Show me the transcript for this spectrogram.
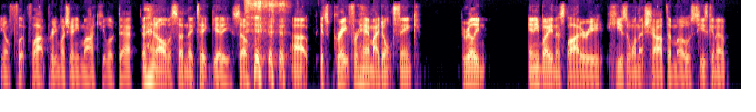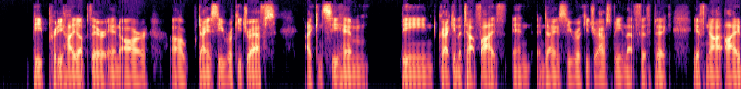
you know, flip flop pretty much any mock you looked at. And then all of a sudden they take Giddey. So uh, it's great for him. I don't think really anybody in this lottery, he's the one that shot up the most. He's going to be pretty high up there in our uh, dynasty rookie drafts. I can see him being cracking the top five in, in dynasty rookie drafts, being that fifth pick. If not, I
